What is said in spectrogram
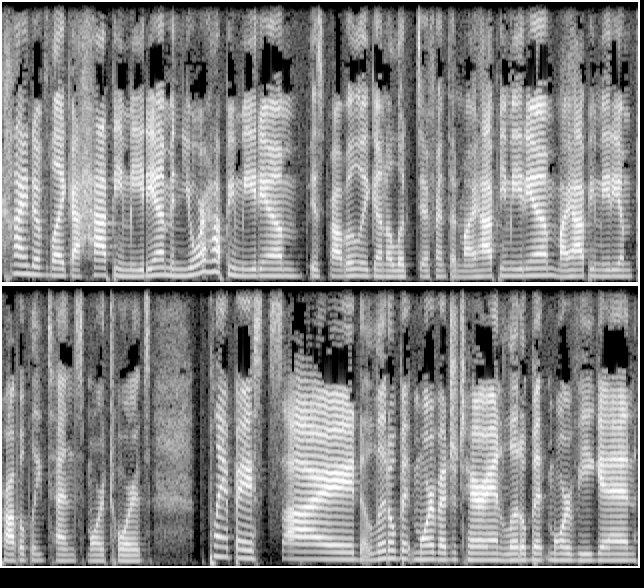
kind of like a happy medium, and your happy medium is probably going to look different than my happy medium. My happy medium probably tends more towards plant based side, a little bit more vegetarian, a little bit more vegan.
